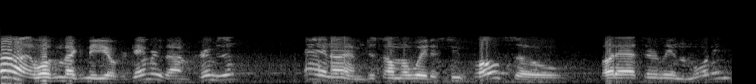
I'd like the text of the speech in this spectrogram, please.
Hi, welcome back to Mediocre Gamers. I'm Crimson, and I'm just on my way to Sioux Falls, so butt ass early in the morning.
